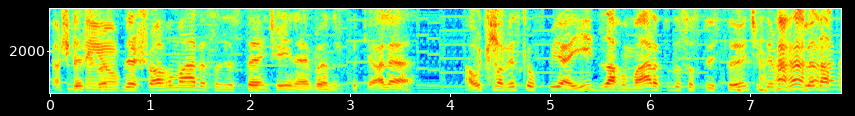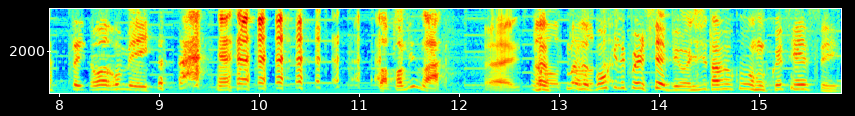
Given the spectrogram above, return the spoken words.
Eu acho que eu Deixou, tenho. deixou arrumado essas estantes aí, né, Vandro? Porque olha, a última vez que eu fui aí, desarrumaram todas essas tuas estantes e depois filha da puta e não arrumei. Só pra avisar. É, estou- Mas tô- é bom que ele percebeu, a gente tava com, com esse receio.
